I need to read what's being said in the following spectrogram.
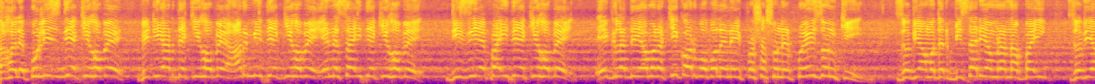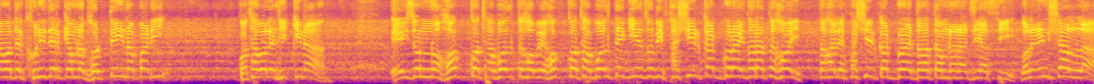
তাহলে পুলিশ দিয়ে কি হবে? বিডিআর দিয়ে কি হবে? আর্মি দিয়ে কি হবে? এনএসআই দিয়ে কি হবে? ডিজিএফআই দিয়ে কি হবে? এগুলা দিয়ে আমরা কি করব বলেন? এই প্রশাসনের প্রয়োজন কি? যদি আমাদের বিচারই আমরা না পাই, যদি আমাদের খুনিদেরকে আমরা ধরতেই না পারি? কথা বলেন ঠিক কিনা? এই জন্য হক কথা বলতে হবে হক কথা বলতে গিয়ে যদি ফাঁসির কাঠগড়ায় দাঁড়াতে হয় তাহলে ফাঁসির কাঠগড়ায় দাঁড়াতে আমরা রাজি আছি বলেন ইনশাল্লাহ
